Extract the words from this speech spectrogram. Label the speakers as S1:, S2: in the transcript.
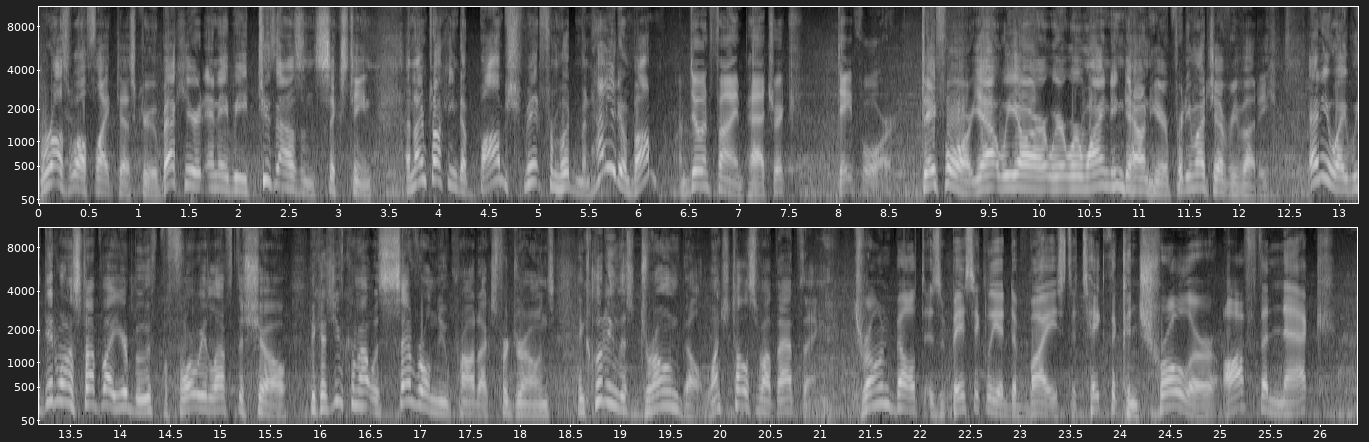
S1: Roswell Flight Test Crew back here at NAB 2016, and I'm talking to Bob Schmidt from Hoodman. How you doing, Bob?
S2: I'm doing fine, Patrick. Day four.
S1: Day four. Yeah, we are. We're, we're winding down here. Pretty much everybody. Anyway, we did want to stop by your booth before we left the show because you've come out with several new products for drones, including this drone belt. Why don't you tell us about that thing?
S2: Drone belt is basically a device to take the controller off the neck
